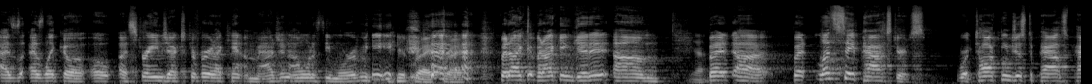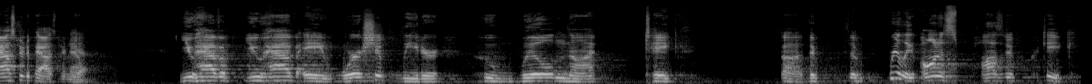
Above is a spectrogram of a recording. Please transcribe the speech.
as as like a, a, a strange extrovert. I can't imagine. I want to see more of me. right, right. but I can, but I can get it. Um, yeah. But uh, but let's say pastors. We're talking just to past pastor to pastor now. Yeah. You have a you have a worship leader who will not take uh, the the really honest, positive critique.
